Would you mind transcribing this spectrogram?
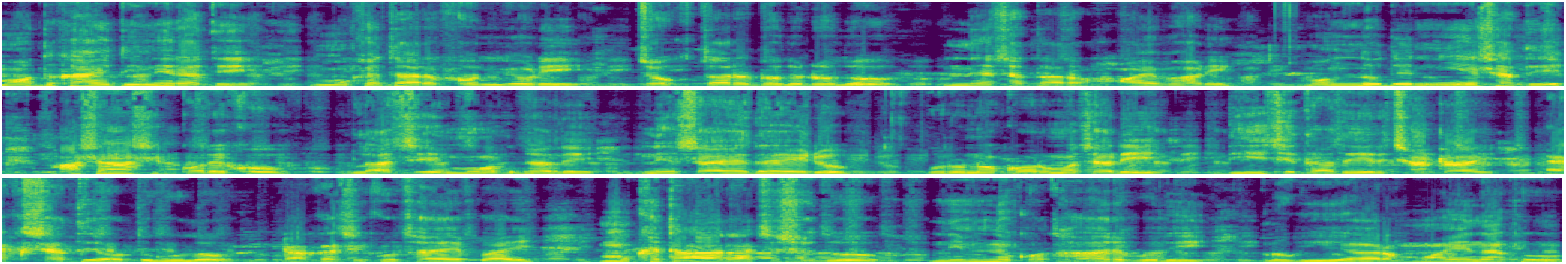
মদ খায় দিনে রাতে। মুখে তার ফুল ঝুড়ি। চোখ তার ঢুলু ঢুলু। নেশা তার হয় ভারী। বন্ধুদের নিয়ে সাথে হাসাহাসি করে খুব। গ্লাসে মদ ঢালে নেশায় দেয় রূপ। পুরনো কর্মচারী দিয়েছে তাদের ছাঁটাই। একসাথে অতগুলো টাকা সে কোথায় পায়? মুখে তার আছে শুধু নিম্ন কথার বলি। রুগী আর হয় না কো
